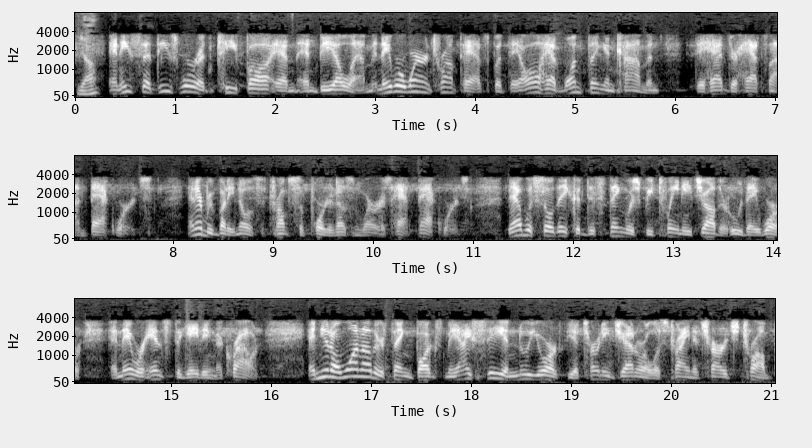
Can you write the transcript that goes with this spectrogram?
Yeah. And he said these were Antifa and, and BLM, and they were wearing Trump hats, but they all had one thing in common. They had their hats on backwards. And everybody knows a Trump supporter doesn't wear his hat backwards. That was so they could distinguish between each other who they were, and they were instigating the crowd. And you know, one other thing bugs me. I see in New York the Attorney General is trying to charge Trump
